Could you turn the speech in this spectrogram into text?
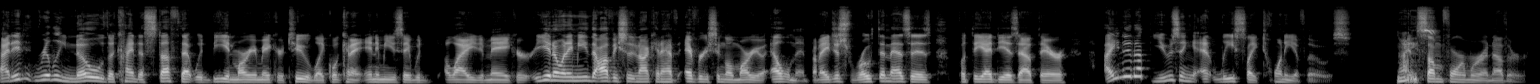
I didn't really know the kind of stuff that would be in Mario Maker 2, like what kind of enemies they would allow you to make, or you know what I mean? Obviously, they're not going to have every single Mario element, but I just wrote them as is, put the ideas out there. I ended up using at least like 20 of those Nice. in some form or another.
